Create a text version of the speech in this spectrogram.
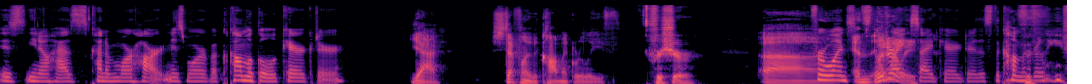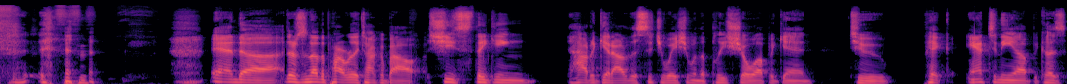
is you know has kind of more heart and is more of a comical character yeah, she's definitely the comic relief. For sure. Uh, for once and it's the literally- white side character that's the comic relief and uh, there's another part where they talk about she's thinking how to get out of the situation when the police show up again to pick Anthony up because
